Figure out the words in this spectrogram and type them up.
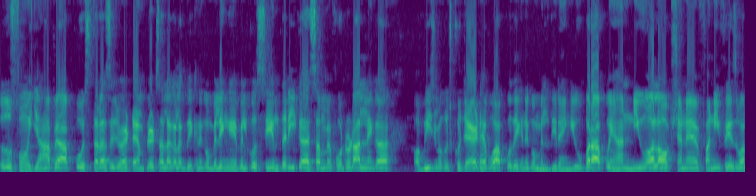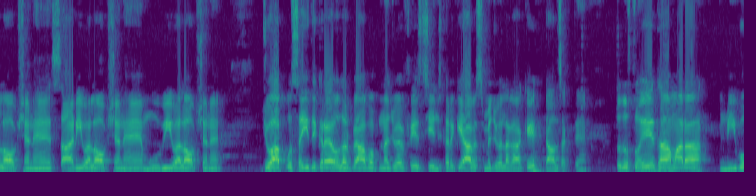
तो दोस्तों, यहाँ पे आपको इस तरह से जो है टेम्पलेट्स अलग अलग देखने को मिलेंगे। बिल्कुल सेम तरीका है सब में फ़ोटो डालने का और बीच में कुछ कुछ ऐड है, वो आपको देखने को मिलती रहेंगी। ऊपर आपको यहाँ न्यू वाला ऑप्शन है फ़नी फेस वाला ऑप्शन है, साड़ी वाला ऑप्शन है मूवी वाला ऑप्शन है, जो आपको सही दिख रहा है, उधर पे आप अपना जो है फेस चेंज करके आप इसमें जो है लगा के डाल सकते हैं। तो दोस्तों, ये था हमारा मीवो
